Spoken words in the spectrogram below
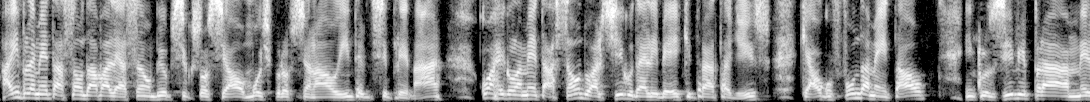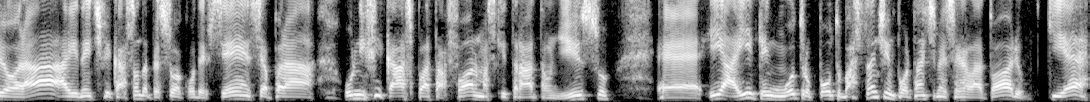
a implementação da avaliação biopsicossocial multiprofissional e interdisciplinar, com a regulamentação do artigo da LBI que trata disso, que é algo fundamental, inclusive para melhorar a identificação da pessoa com deficiência, para unificar as plataformas que tratam disso. É, e aí tem um outro ponto bastante importante nesse relatório, que é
